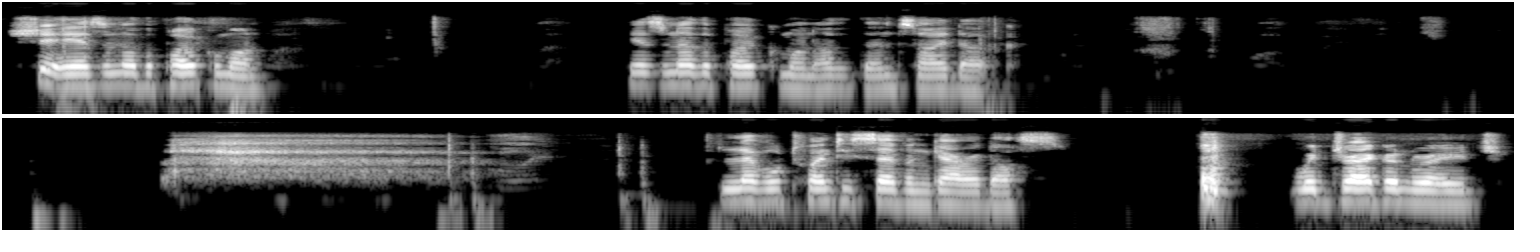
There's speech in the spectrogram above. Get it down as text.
Shit, here's another Pokemon. Here's another Pokemon other than Psyduck. Level 27 Gyarados. With Dragon Rage.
